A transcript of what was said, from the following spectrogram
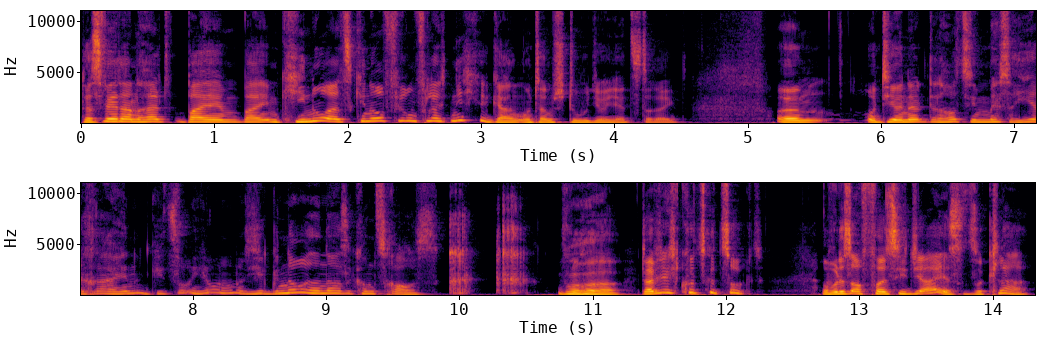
Das wäre dann halt beim, bei im Kino als Kinoaufführung vielleicht nicht gegangen, unterm Studio jetzt direkt. Ähm, und hier, ne, dann haut sie ein Messer hier rein, geht so hier und hier genau in der Nase kommt's raus. Da habe ich echt kurz gezuckt. Obwohl das auch voll CGI ist und so, klar.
